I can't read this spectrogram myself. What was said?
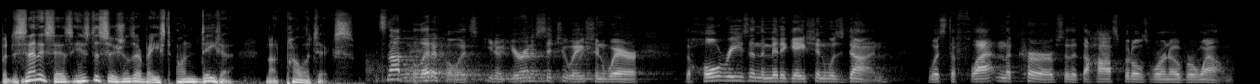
But DeSantis says his decisions are based on data, not politics. It's not political. It's, you know, you're in a situation where the whole reason the mitigation was done was to flatten the curve so that the hospitals weren't overwhelmed.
